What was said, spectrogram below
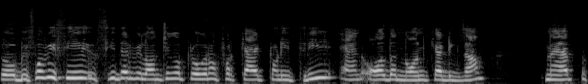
So before we see see that we're launching a program for CAT 23 and all the non-CAT exam, SNAP,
